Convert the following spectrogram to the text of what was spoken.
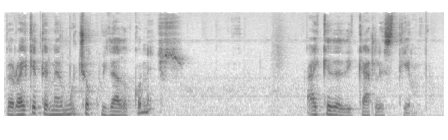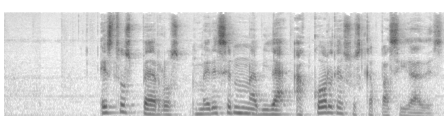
Pero hay que tener mucho cuidado con ellos. Hay que dedicarles tiempo. Estos perros merecen una vida acorde a sus capacidades,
